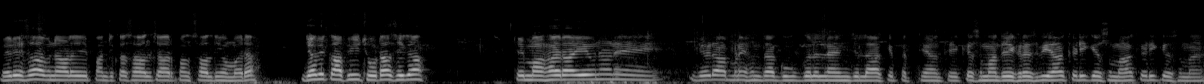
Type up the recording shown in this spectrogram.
ਮੇਰੇ ਹਿਸਾਬ ਨਾਲ ਇਹ 5 ਸਾਲ 4-5 ਸਾਲ ਦੀ ਉਮਰ ਆ। ਜਦ ਇਹ ਕਾਫੀ ਛੋਟਾ ਸੀਗਾ ਤੇ ਮਾਹਰ ਉਹਨਾਂ ਨੇ ਜਿਹੜਾ ਆਪਣੇ ਹੁੰਦਾ ਗੂਗਲ ਲੈਂਜ ਲਾ ਕੇ ਪੱਤਿਆਂ ਤੇ ਕਿਸਮਾਂ ਦੇਖ ਰਹੇ ਸੀ ਵੀ ਆਹ ਕਿਹੜੀ ਕਿਸਮ ਆ ਕਿਹੜੀ ਕਿਸਮ ਹੈ।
